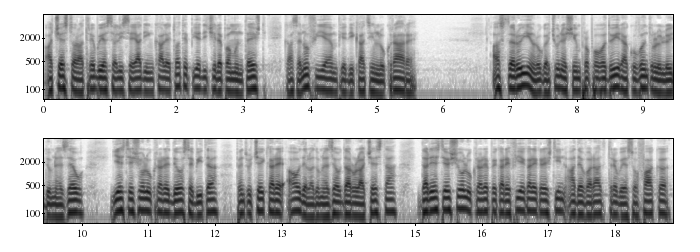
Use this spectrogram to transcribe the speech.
Acestora trebuie să li se ia din cale toate piedicile pământești ca să nu fie împiedicați în lucrare. A stărui în rugăciune și în propovăduirea cuvântului lui Dumnezeu este și o lucrare deosebită pentru cei care au de la Dumnezeu darul acesta, dar este și o lucrare pe care fiecare creștin adevărat trebuie să o facă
